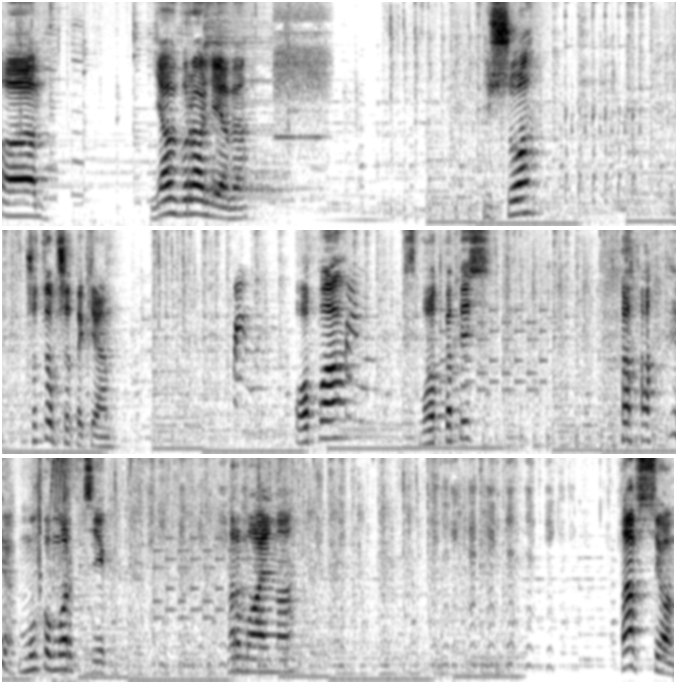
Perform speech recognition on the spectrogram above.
Е, я вибираю ліве. І що? Що це взагалі таке? Опа! Сфоткатись. Ха-ха, мухомор втік. Нормально. Та все.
